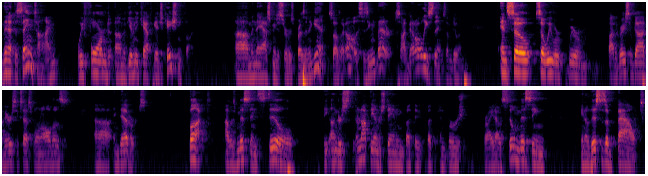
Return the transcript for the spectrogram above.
then at the same time, we formed a McGivney Catholic Education Fund. Um, and they asked me to serve as president again. So I was like, oh, this is even better. So I've got all these things I'm doing. And so, so we were, we were, by the grace of God, very successful in all those uh, endeavors. But I was missing still the under, not the understanding, but the, but the conversion, right? I was still missing, you know, this is about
